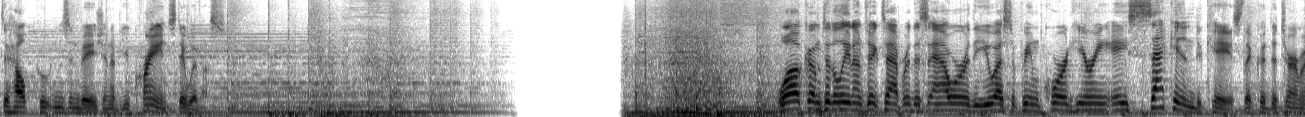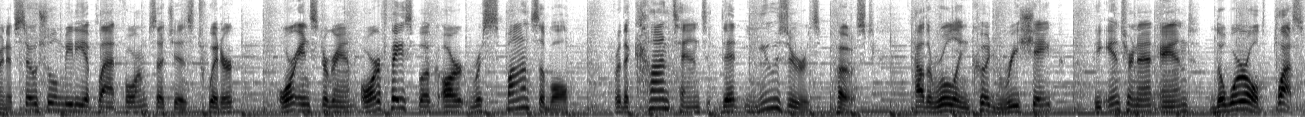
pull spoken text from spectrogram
to help Putin's invasion of Ukraine. Stay with us. Welcome to the lead. I'm Jake Tapper. This hour, the U.S. Supreme Court hearing a second case that could determine if social media platforms such as Twitter or Instagram or Facebook are responsible for the content that users post. How the ruling could reshape the internet, and the world. Plus,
